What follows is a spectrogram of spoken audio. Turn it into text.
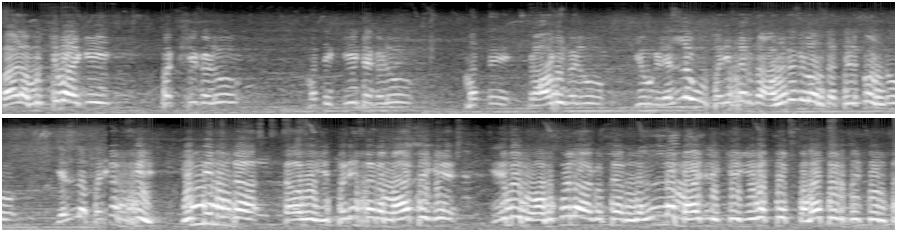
ಬಹಳ ಮುಖ್ಯವಾಗಿ ಪಕ್ಷಿಗಳು, ಮತ್ತೆ ಕೀಟಗಳು, ಮತ್ತೆ ಪ್ರಾಣಿಗಳು, ಇವುಗಳೆಲ್ಲವೂ ಪರಿಸರದ ಅಂಗಗಳು ಅಂತ ತಿಳ್ಕೊಂಡು ಎಲ್ಲ ಪರಿಹರಿಸಿ ಇಂದಿನಿಂದ ತಾವು ಈ ಪರಿಸರ ಮಾತೆಗೆ ಏನೇನು ಅನುಕೂಲ ಆಗುತ್ತೆ ಅದನ್ನೆಲ್ಲ ಮಾಡಲಿಕ್ಕೆ ಇವತ್ತೇ ಪಣ ತೊಡಬೇಕು ಅಂತ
